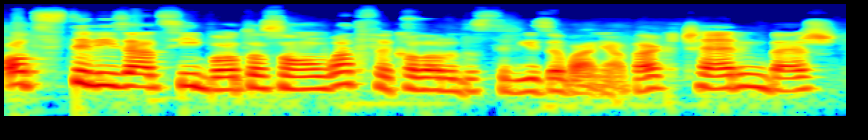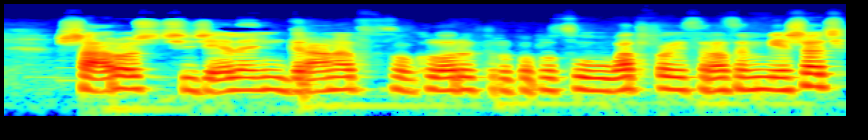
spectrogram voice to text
od stylizacji, bo to są łatwe kolory do stylizowania, tak? Czerń, beż, szarość, zieleń, granat to są kolory, które po prostu łatwo jest razem mieszać.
